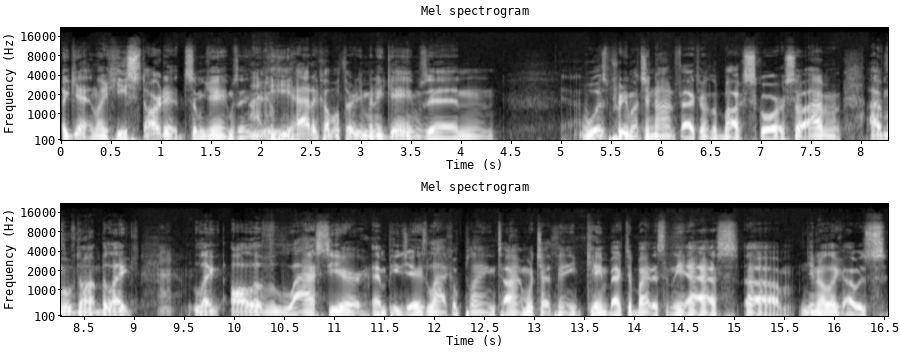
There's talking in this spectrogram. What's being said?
again, like he started some games and he had a couple thirty minute games and. Was pretty much a non-factor on the box score. So I'm I've moved on, but like like all of last year, MPJ's lack of playing time, which I think came back to bite us in the ass. Um, you know, like I was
